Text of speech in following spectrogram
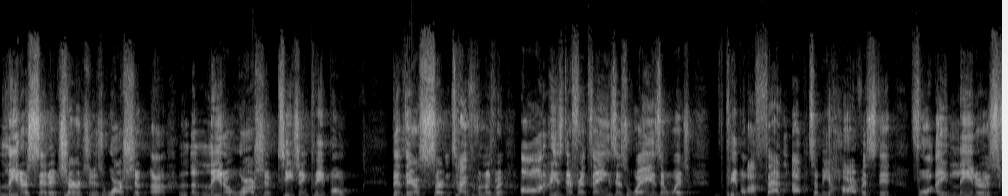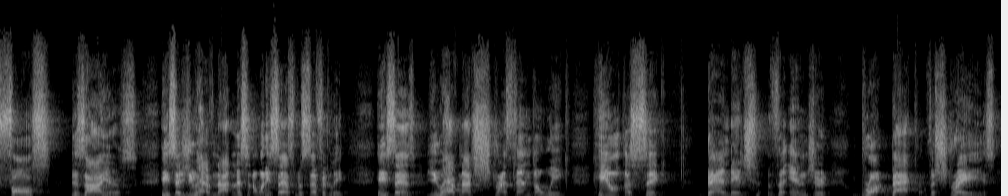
Leader centered churches, worship, uh, leader worship, teaching people that there are certain types of anointing. All of these different things is ways in which people are fattened up to be harvested for a leader's false desires. He says, You have not, listen to what he says specifically. He says, You have not strengthened the weak, healed the sick, bandaged the injured, brought back the strays,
